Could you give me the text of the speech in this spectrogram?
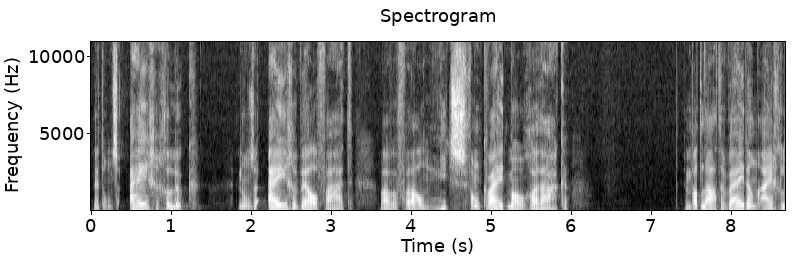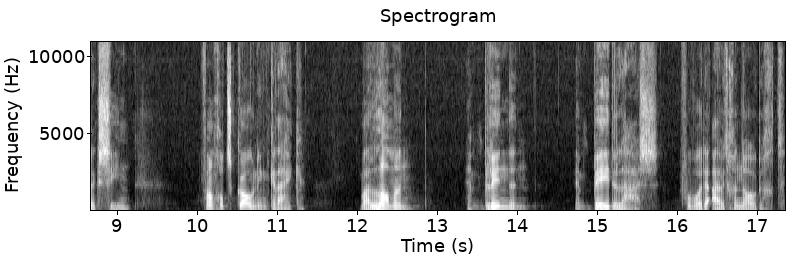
met ons eigen geluk en onze eigen welvaart, waar we vooral niets van kwijt mogen raken? En wat laten wij dan eigenlijk zien van Gods koninkrijk? Waar lammen en blinden en bedelaars voor worden uitgenodigd.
